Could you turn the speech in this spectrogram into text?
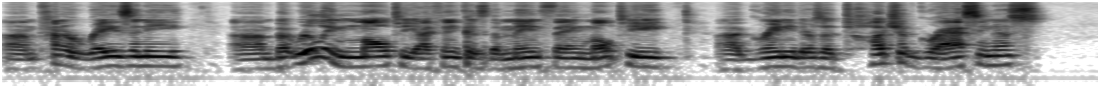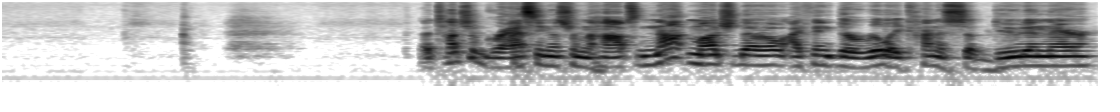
Um, kind of raisiny. Um, but really malty, I think, is the main thing. Malty, uh, grainy. There's a touch of grassiness. A touch of grassiness from the hops. Not much, though. I think they're really kind of subdued in there.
